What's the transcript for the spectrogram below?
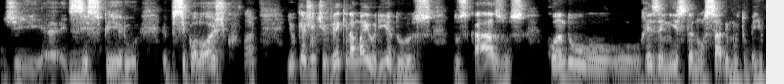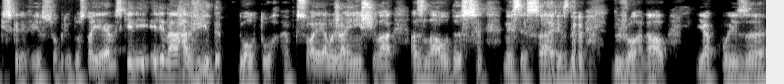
de é, desespero psicológico. Né? E o que a gente vê é que na maioria dos, dos casos quando o, resenhista não sabe muito bem o que escrever sobre o Dostoiévski, ele, ele narra a vida do autor, né? porque só ela já enche lá as laudas necessárias do, do jornal e a coisa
